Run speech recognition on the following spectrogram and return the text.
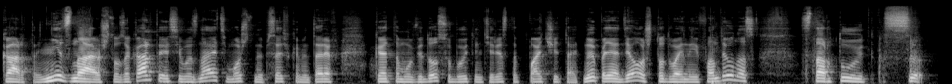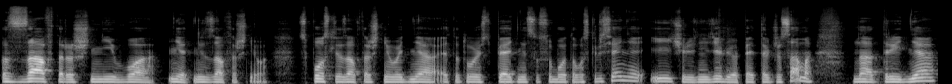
карта. Не знаю, что за карта, если вы знаете, можете написать в комментариях к этому видосу, будет интересно почитать. Ну и понятное дело, что двойные фонды у нас стартуют с завтрашнего, нет, не с завтрашнего, с послезавтрашнего дня, это то есть пятница, суббота, воскресенье, и через неделю опять так же само, на три дня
